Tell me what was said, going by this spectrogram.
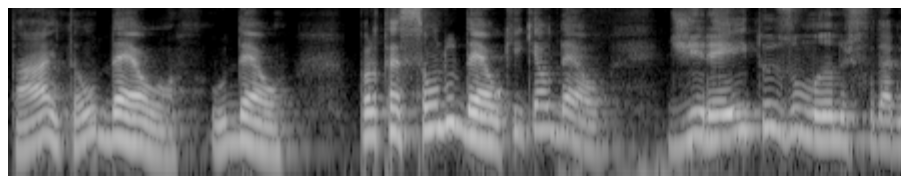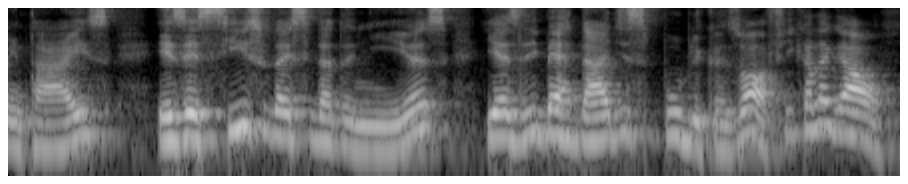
tá? Então o DEL, o DEL. Proteção do DEL. O que, que é o DEL? Direitos humanos fundamentais, exercício das cidadanias e as liberdades públicas. Ó, fica legal,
